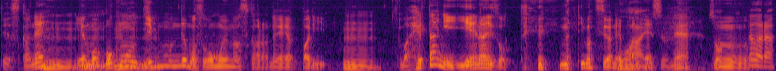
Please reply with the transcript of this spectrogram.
ですかね、うん。いやもう僕うんうんも自分でもそう思いますからねやっぱり、うん。まあ、下手に言えないぞってなりますよね怖いねですよね。そう、うん。だから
